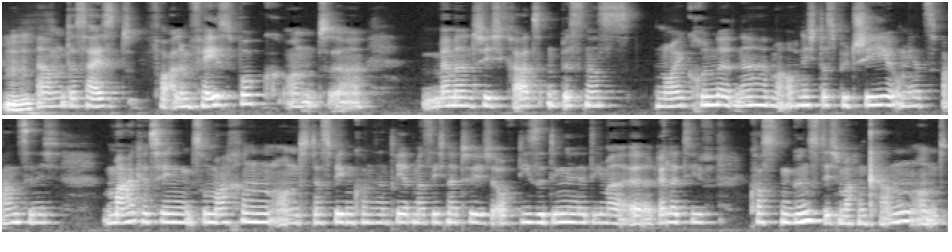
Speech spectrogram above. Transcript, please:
Mhm. Ähm, das heißt vor allem Facebook und äh, wenn man natürlich gerade ein Business neu gründet, ne, hat man auch nicht das Budget, um jetzt wahnsinnig Marketing zu machen und deswegen konzentriert man sich natürlich auf diese Dinge, die man äh, relativ kostengünstig machen kann und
